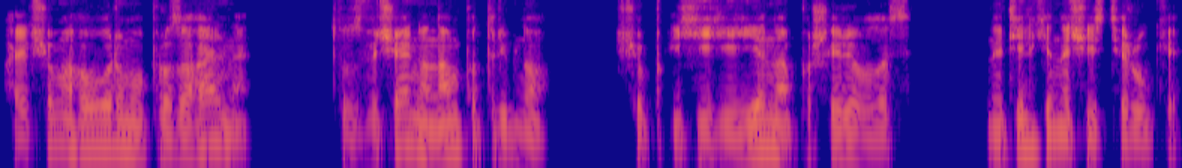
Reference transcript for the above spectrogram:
А якщо ми говоримо про загальне, то звичайно нам потрібно, щоб гігієна поширювалась не тільки на чисті руки,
